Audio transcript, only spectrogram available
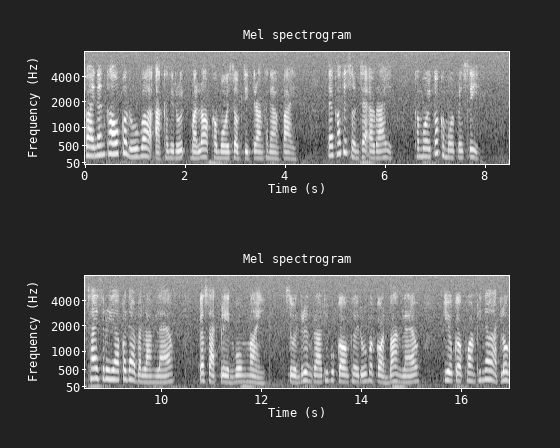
ฝ่ายนั้นเขาก็รู้ว่าอัคนิรุธมาลอบขโมยศพจิตรางคนางไป แต่เขาจะสนใจอะไร ขโมยก็ขโมยไปสิชายสุริยาก็ได้บัลลังก์แล้ว กษัตริย์เปลี่ยนวงใหม่ ส่วนเรื่องราวที่ผู้กองเคยรู้มาก่อนบ้างแล้ว เกี่ยวกับความพินาศล่ม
